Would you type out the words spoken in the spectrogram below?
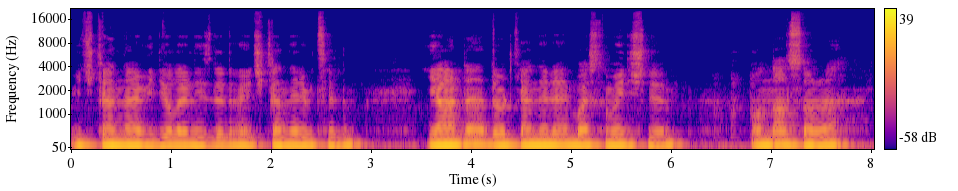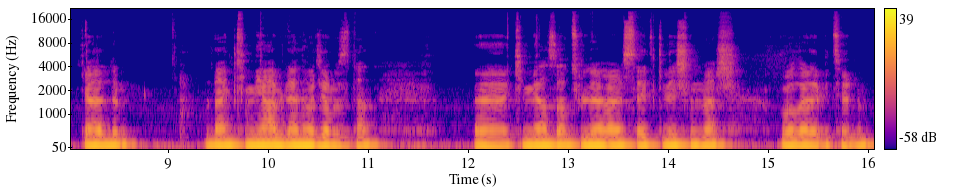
üçgenler videolarını izledim ve üçgenleri bitirdim. Yarın da dörtgenlere başlamayı düşünüyorum. Ondan sonra geldim. Buradan kimya bilen hocamızdan e, kimyasal türler arası etkileşimler buralara bitirdim.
